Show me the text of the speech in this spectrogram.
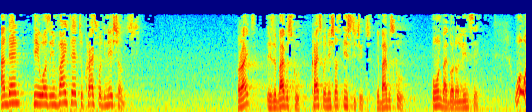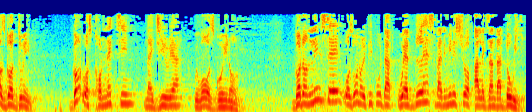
And then he was invited to Christ for the Nations. Alright? There's a Bible school, Christ for Nations Institute, the Bible school, owned by Gordon Lindsay. What was God doing? God was connecting Nigeria with what was going on. Gordon Lindsay was one of the people that were blessed by the ministry of Alexander Dowie.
